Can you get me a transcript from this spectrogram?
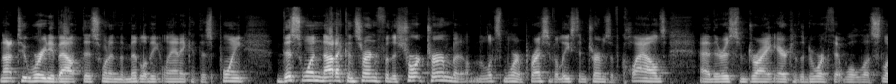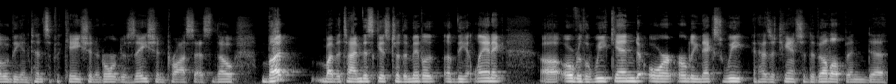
Not too worried about this one in the middle of the Atlantic at this point. This one, not a concern for the short term, but it looks more impressive, at least in terms of clouds. Uh, there is some dry air to the north that will uh, slow the intensification and organization process, though. But by the time this gets to the middle of the Atlantic uh, over the weekend or early next week, it has a chance to develop, and uh,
